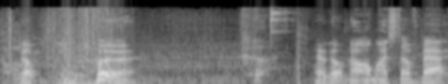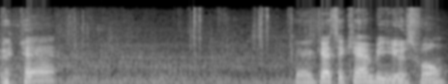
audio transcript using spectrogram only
There we go. There we go. Got all my stuff back. okay, I guess it can be useful.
